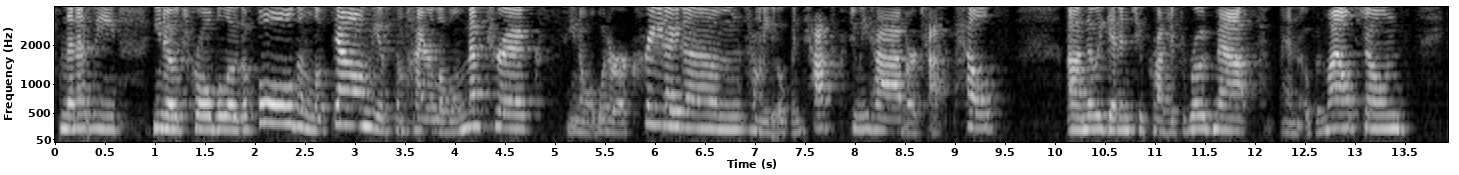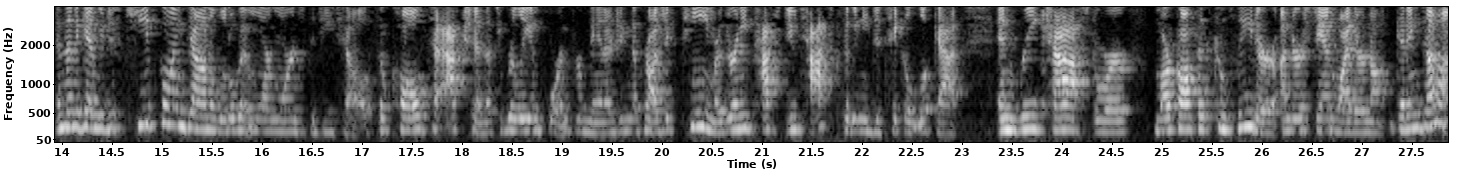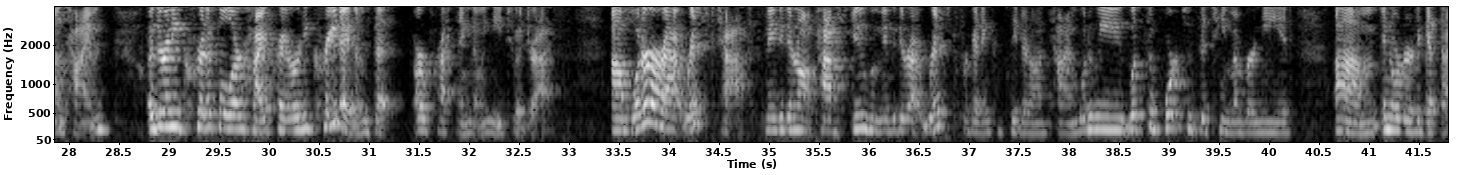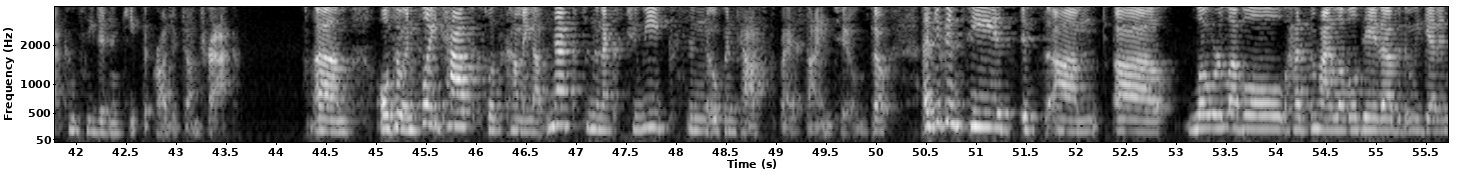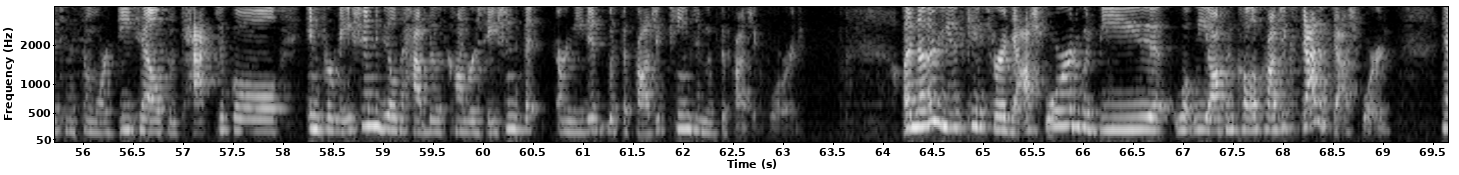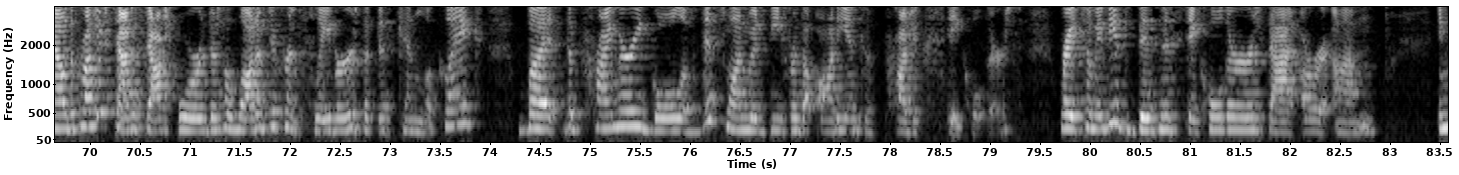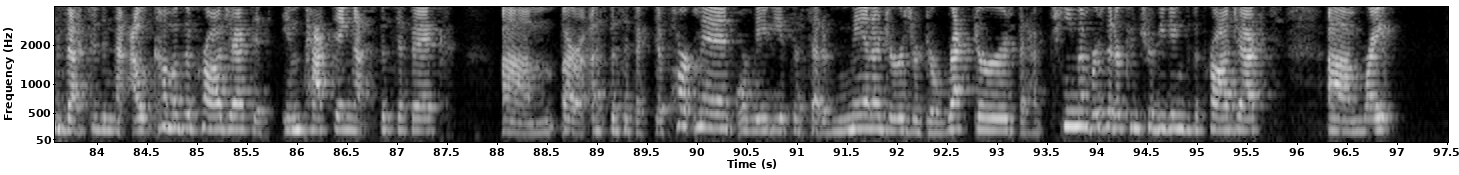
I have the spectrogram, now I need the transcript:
And then as we, you know, scroll below the fold and look down, we have some higher level metrics. You know, what are our crate items? How many open tasks do we have? Our task health. Um, then we get into project roadmap and open milestones. And then again, we just keep going down a little bit more and more into the details. So calls to action, that's really important for managing the project team. Are there any past due tasks that we need to take a look at and recast or mark off as complete or understand why they're not getting done on time? Are there any critical or high priority crate items that are pressing that we need to address? Um, what are our at-risk tasks? Maybe they're not past due, but maybe they're at risk for getting completed on time. What do we? What support does the team member need um, in order to get that completed and keep the project on track? Um, also in flight tasks, what's coming up next in the next two weeks and open tasks by assigned to. So as you can see, it's, it's, um, uh, lower level, has some high level data, but then we get into some more detail, some tactical information to be able to have those conversations that are needed with the project team to move the project forward. Another use case for a dashboard would be what we often call a project status dashboard. Now, the project status dashboard, there's a lot of different flavors that this can look like, but the primary goal of this one would be for the audience of project stakeholders, right? So maybe it's business stakeholders that are um, invested in the outcome of the project, it's impacting that specific um, or a specific department, or maybe it's a set of managers or directors that have team members that are contributing to the project, um, right?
